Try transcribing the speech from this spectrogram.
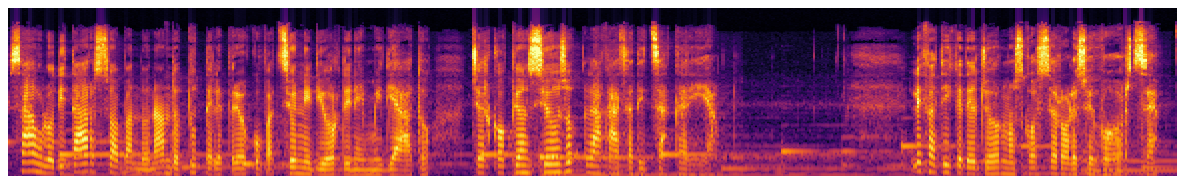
Saulo di Tarso, abbandonando tutte le preoccupazioni di ordine immediato, cercò più ansioso la casa di Zaccaria. Le fatiche del giorno scossero le sue forze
